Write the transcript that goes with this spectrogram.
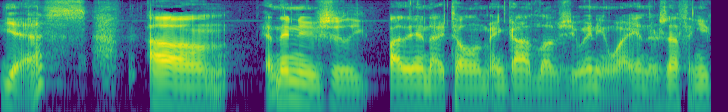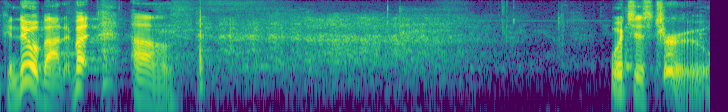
Yes. Um, and then usually by the end I tell them, and God loves you anyway, and there's nothing you can do about it. But, um, which is true.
